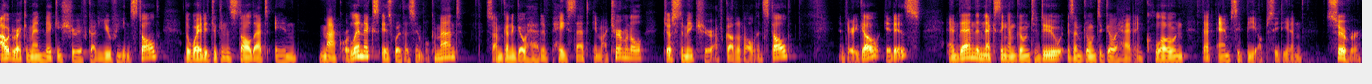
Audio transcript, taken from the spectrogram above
I would recommend making sure you've got UV installed. The way that you can install that in Mac or Linux is with a simple command. So I'm going to go ahead and paste that in my terminal just to make sure I've got it all installed. And there you go, it is. And then the next thing I'm going to do is I'm going to go ahead and clone that MCP Obsidian server.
